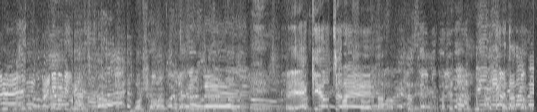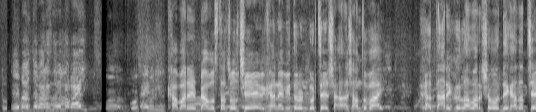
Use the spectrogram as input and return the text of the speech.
গুরুত্বপূর্ণ ভূমিকা রেখেছে। বর্ষা মাছ ধরা সহ নানা ফসলের চাষের জন্য বিল ব্যবহার করা হতো। খাবারের ব্যবস্থা চলছে এখানে বিতরণ করছে শান্ত ভাই। তারিকুল আমার শো দেখা যাচ্ছে।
